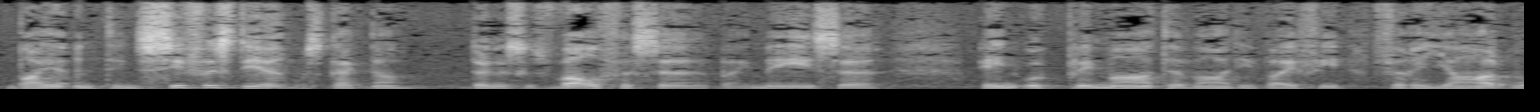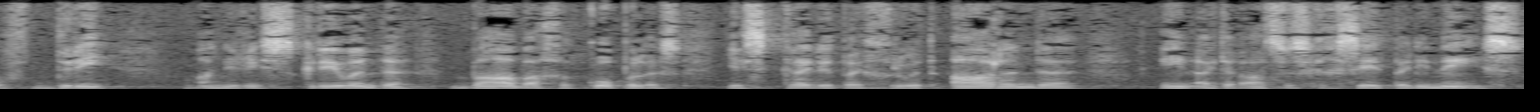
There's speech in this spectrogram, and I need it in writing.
baie intensief is deur. Ons kyk na dinge soos walvisse by mense en ook primate waar die wyfie vir 'n jaar of 3 aan hierdie skreeuende baba gekoppel is. Jy kry dit by groot arende en uiteraard soos gesê het by die mens.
